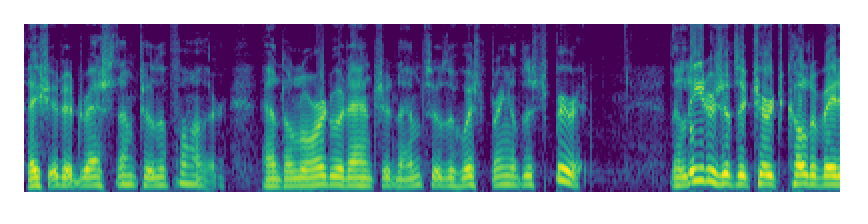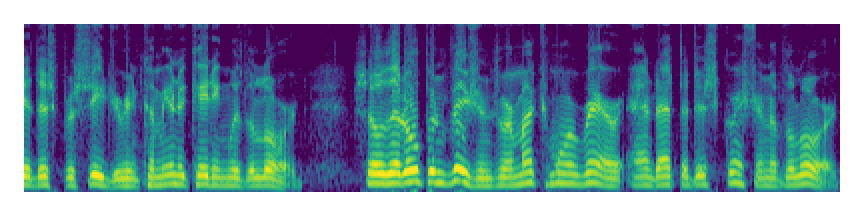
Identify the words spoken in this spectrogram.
they should address them to the Father, and the Lord would answer them through the whispering of the Spirit. The leaders of the church cultivated this procedure in communicating with the Lord, so that open visions were much more rare and at the discretion of the Lord.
